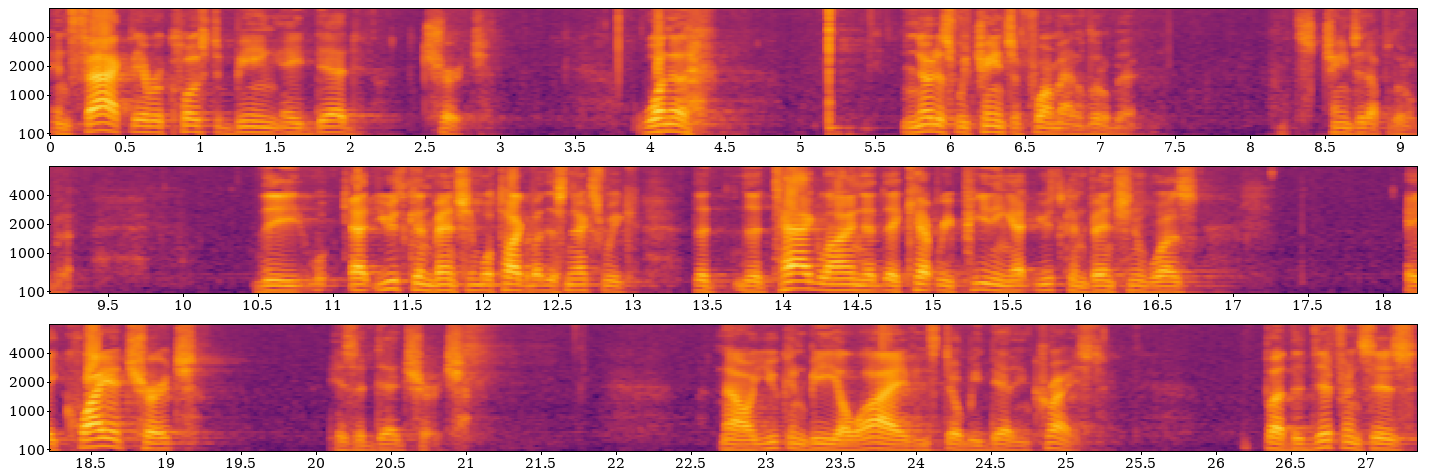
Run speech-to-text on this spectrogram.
In fact, they were close to being a dead church. One of notice we changed the format a little bit. Let's change it up a little bit. The, at youth convention, we'll talk about this next week. The, the tagline that they kept repeating at youth convention was A quiet church is a dead church. Now, you can be alive and still be dead in Christ. But the difference is,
